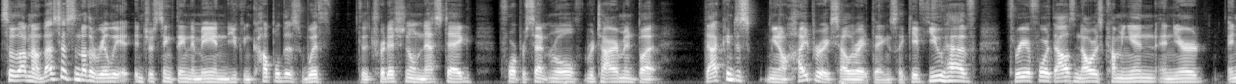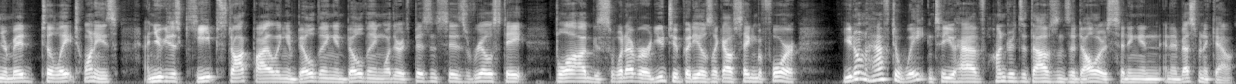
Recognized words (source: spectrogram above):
So I don't know. That's just another really interesting thing to me, and you can couple this with the traditional nest egg four percent rule retirement, but that can just you know hyper accelerate things. Like if you have three or four thousand dollars coming in, and you're in your mid to late twenties, and you can just keep stockpiling and building and building, whether it's businesses, real estate, blogs, whatever, YouTube videos, like I was saying before you don't have to wait until you have hundreds of thousands of dollars sitting in an investment account.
